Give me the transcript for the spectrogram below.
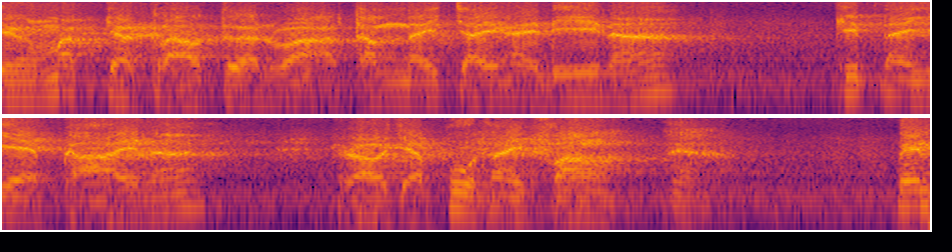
จึงมักจะกล่าวเตือนว่าทำในใจให้ดีนะ คิดให้แยบคายนะ เราจะพูดให้ฟังเป็น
